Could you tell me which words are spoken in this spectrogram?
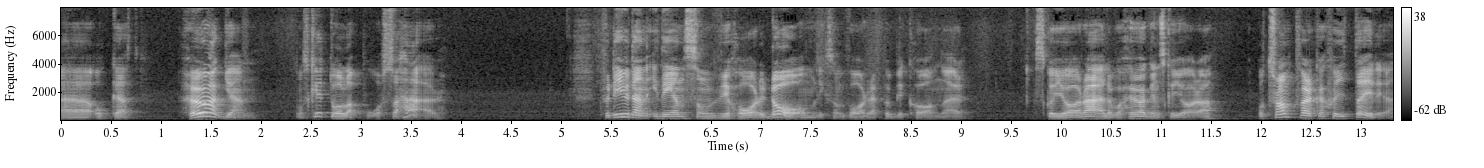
Eh, och att högern, de ska inte hålla på så här. För det är ju den idén som vi har idag om liksom vad republikaner ska göra eller vad högern ska göra. Och Trump verkar skita i det.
